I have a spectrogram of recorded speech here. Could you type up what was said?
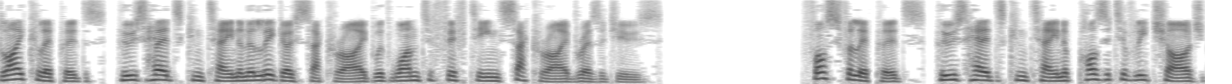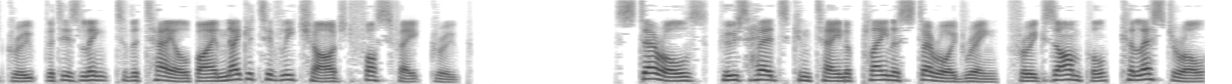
Glycolipids, whose heads contain an oligosaccharide with 1 to 15 saccharide residues. Phospholipids, whose heads contain a positively charged group that is linked to the tail by a negatively charged phosphate group. Sterols, whose heads contain a planar steroid ring, for example, cholesterol.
